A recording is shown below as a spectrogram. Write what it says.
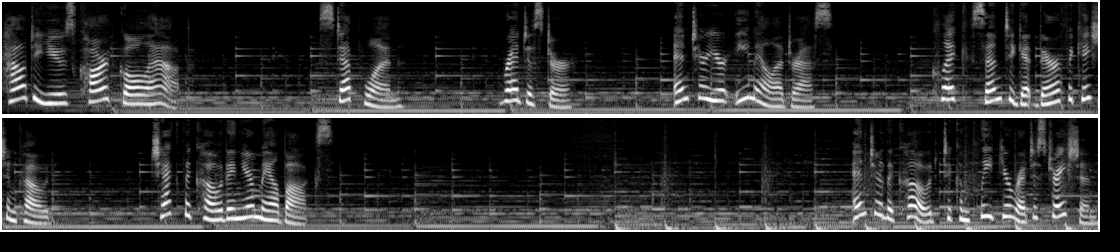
How to use Cardgoal app. Step 1. Register. Enter your email address. Click Send to get verification code. Check the code in your mailbox. Enter the code to complete your registration.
